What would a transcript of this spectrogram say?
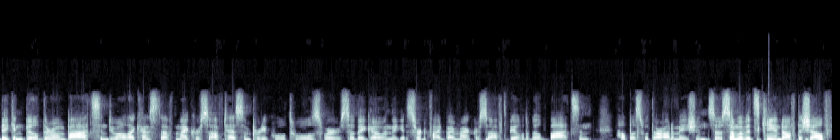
they can build their own bots and do all that kind of stuff. Microsoft has some pretty cool tools where so they go and they get certified by Microsoft to be able to build bots and help us with our automation. So some of it's canned off the shelf,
